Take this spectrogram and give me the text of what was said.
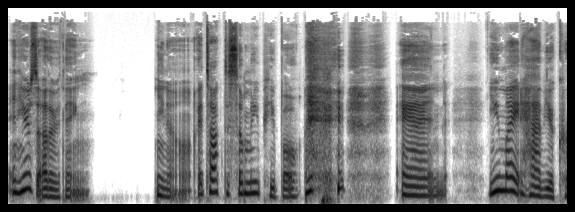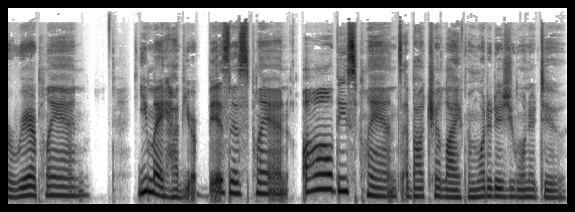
And here's the other thing. You know, I talk to so many people and you might have your career plan. You might have your business plan, all these plans about your life and what it is you want to do.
